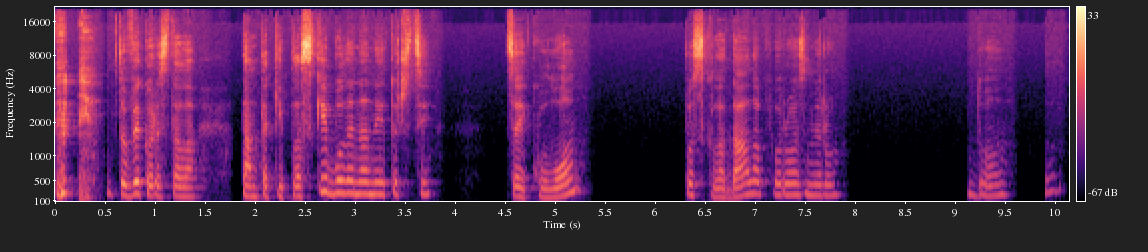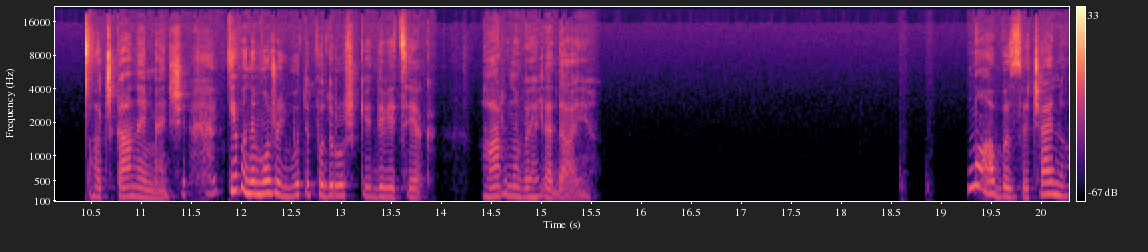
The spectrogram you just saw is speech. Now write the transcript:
То використала там такі пласки були на ниточці. Цей кулон поскладала по розміру до гачка найменше. І вони можуть бути подружки. Дивіться, як гарно виглядає. Ну, або, звичайно,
